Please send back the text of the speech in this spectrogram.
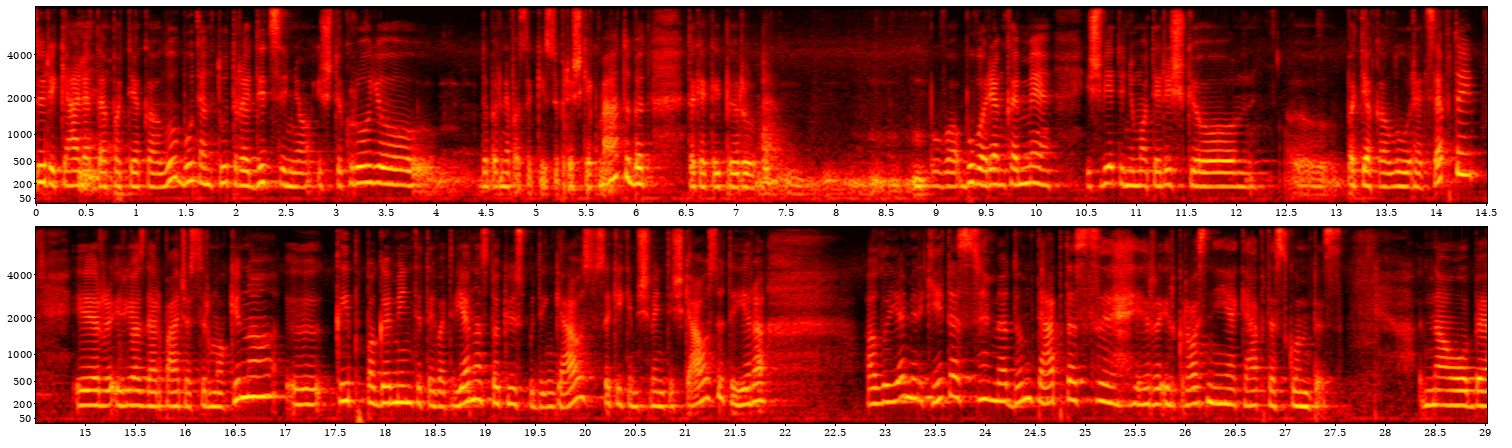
turi keletą patiekalų, būtent tų tradicinių. Iš tikrųjų, dabar nepasakysiu prieš kiek metų, bet tokia kaip ir buvo, buvo renkami iš vietinių moteriškių e, patiekalų receptai. Ir, ir jos dar pačios ir mokino, e, kaip pagaminti. Tai vad vienas tokių įspūdingiausių, sakykime, šventiškiausių, tai yra aluje mirkytas, medum teptas ir, ir krosnyje keptas kumpis. Na, o be,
